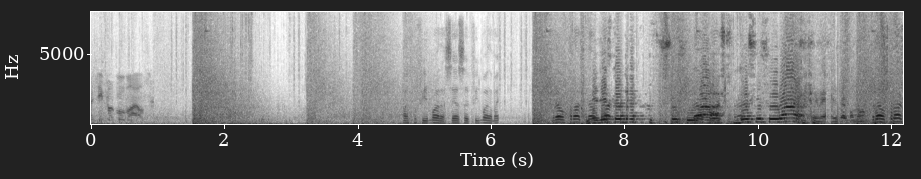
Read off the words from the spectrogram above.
I see foot mobiles. Hai cu filmarea, să iasă filmarea mai... Vreau frag, vreau Vedeți frag, că dă șușuraș, dă șușuraș. Filmezi acum? vreau frag!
